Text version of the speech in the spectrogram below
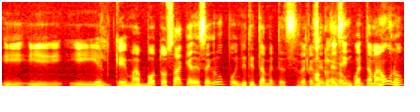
y, y- y el que más votos saque de ese grupo, indistintamente representa Ah, claro. el 50 más 1,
